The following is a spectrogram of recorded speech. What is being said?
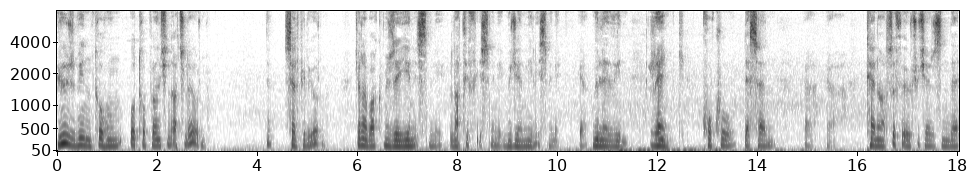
yüz bin tohum o toprağın içinde açılıyor mu? Ne? Serpiliyor mu? Cenab-ı Hak müzeyyin ismini, latif ismini, mücemmil ismini, ya, mülevvin, renk, koku, desen, ya, ya, tenasüf ölçü içerisinde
